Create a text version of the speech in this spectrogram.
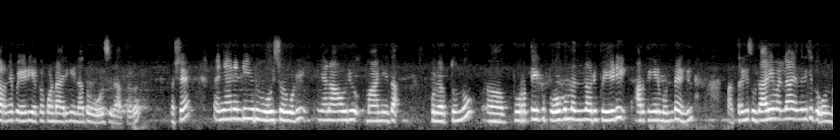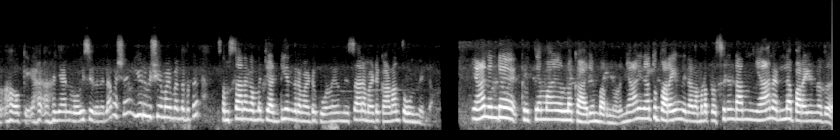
പറഞ്ഞ പേടിയൊക്കെ കൊണ്ടായിരിക്കും ഇതിനകത്ത് വോയിസ് ഇടാത്തത്. പക്ഷേ ഞാൻ എന്റെ ഈ ഒരു വോയിസോട് കൂടി ഞാൻ ആ ഒരു മാന്യത പുലർത്തുന്നു. പുറത്തേക്ക് പോകുമെന്ന ഒരു പേടി ആർക്കെങ്കിലും ഉണ്ടെങ്കിൽ അത്രയ്ക്ക് സുതാര്യമല്ല എന്ന് എനിക്ക് തോന്നുന്നു ഓക്കെ. ഞാൻ വോയിസ് ഇടുന്നില്ല. പക്ഷേ ഈ ഒരു വിഷയവുമായി ബന്ധപ്പെട്ട് സംസ്ഥാന കമ്മിറ്റി അടിയന്തരമായിട്ട് കൂടുതൽ നിസ്സാരമായിട്ട് കാണാൻ തോന്നുന്നില്ല. ഞാൻ എന്റെ കൃത്യമായുള്ള കാര്യം പറഞ്ഞോളൂ. ഞാൻ ഇതിനകത്ത് പറയുന്നില്ല. നമ്മുടെ പ്രസിഡന്റ് ആണെന്ന് ഞാനല്ല പറയുന്നത്.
